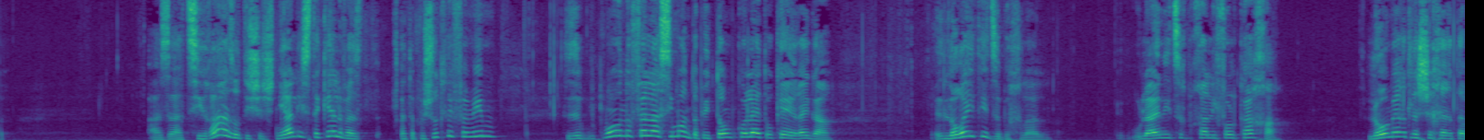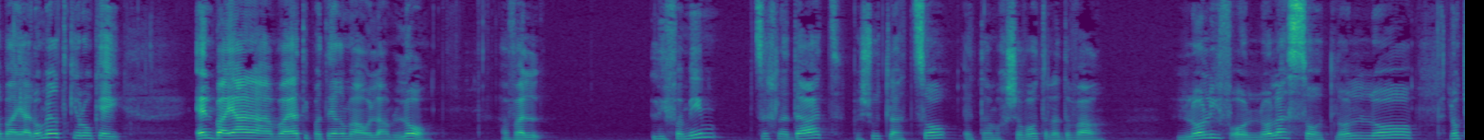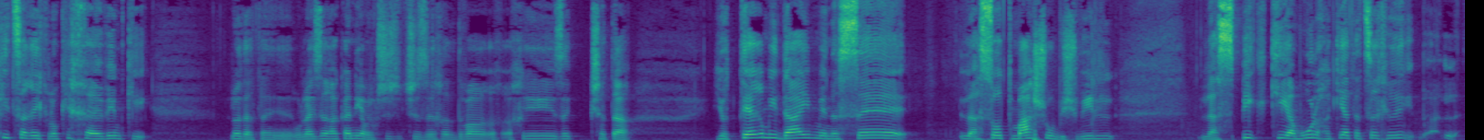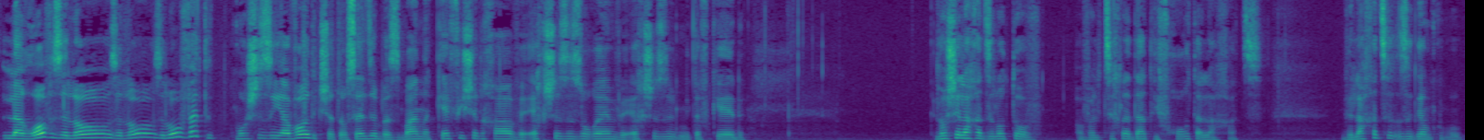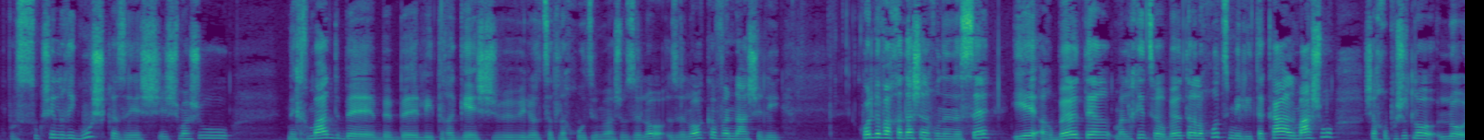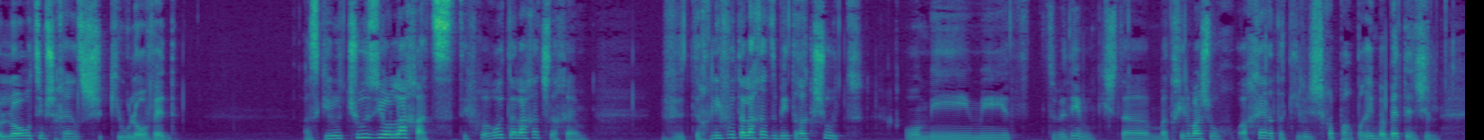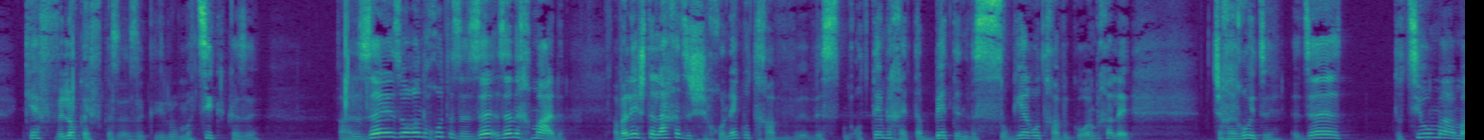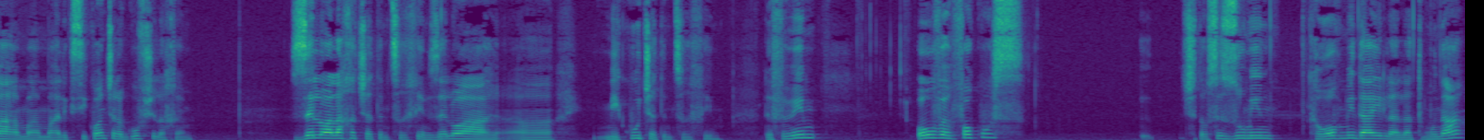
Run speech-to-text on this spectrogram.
אז העצירה הזאת של שנייה להסתכל, ואתה פשוט לפעמים, זה כמו נופל לאסימון, אתה פתאום קולט, אוקיי, רגע, לא ראיתי את זה בכלל. אולי אני צריך בכלל לפעול ככה. לא אומרת לשחרר את הבעיה, לא אומרת כאילו, אוקיי, אין בעיה, הבעיה תיפתר מהעולם. לא. אבל לפעמים צריך לדעת פשוט לעצור את המחשבות על הדבר. לא לפעול, לא לעשות, לא, לא, לא כי צריך, לא כי חייבים, כי... לא יודעת, אולי זה רק אני, אבל אני חושבת שזה הדבר הכי... זה כשאתה יותר מדי מנסה לעשות משהו בשביל להספיק, כי אמרו לך, כי אתה צריך... לרוב זה לא, זה לא, זה לא עובד כמו שזה יעבוד כשאתה עושה את זה בזמן הכיפי שלך, ואיך שזה זורם, ואיך שזה מתפקד. לא שלחץ זה לא טוב, אבל צריך לדעת לבחור את הלחץ. ולחץ זה גם סוג של ריגוש כזה, יש, יש משהו נחמד בלהתרגש ולהיות קצת לחוץ ממשהו, זה לא, זה לא הכוונה שלי. כל דבר חדש שאנחנו ננסה יהיה הרבה יותר מלחיץ והרבה יותר לחוץ מלהיתקע על משהו שאנחנו פשוט לא, לא, לא רוצים לשחרר כי הוא לא עובד. אז כאילו choose your לחץ, תבחרו את הלחץ שלכם ותחליפו את הלחץ בהתרגשות, או מ... מ אתם יודעים, כשאתה מתחיל משהו אחר, אתה כאילו, יש לך פרפרים בבטן של כיף ולא כיף כזה, זה כאילו מציק כזה. אז זה אזור הנוחות הזה, זה, זה נחמד. אבל יש את הלחץ הזה שחונק אותך ואוטם לך את הבטן וסוגר אותך וגורם לך ל... תשחררו את זה. את זה תוציאו מה, מה, מה, מהלקסיקון של הגוף שלכם. זה לא הלחץ שאתם צריכים, זה לא המיקוד שאתם צריכים. לפעמים אובר פוקוס, כשאתה עושה זום אין קרוב מדי לתמונה,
